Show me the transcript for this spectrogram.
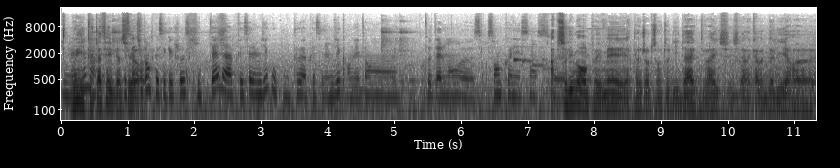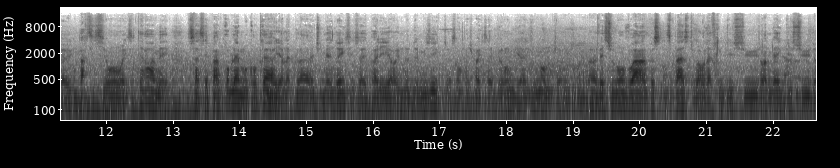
j'imagine. Oui, tout à fait, bien Est-ce sûr. que tu penses que c'est quelque chose qui t'aide à apprécier la musique ou qu'on peut apprécier la musique en étant totalement euh, sans, connaissance euh, Absolument, on peut aimer, il y a plein de gens qui sont autodidactes, tu vois, ils seraient incapables de lire euh, une partition, etc. Mais ça, c'est pas un problème, au contraire, il y en a plein. Jimi Hendrix, il savait pas lire une note de musique, ça n'empêche pas que c'est le plus grand guitariste du monde. Tu vois. Je vais souvent voir un peu ce qui se passe, en Afrique du Sud, en Amérique du Sud,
